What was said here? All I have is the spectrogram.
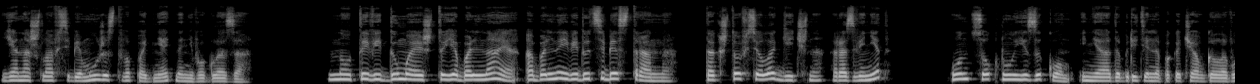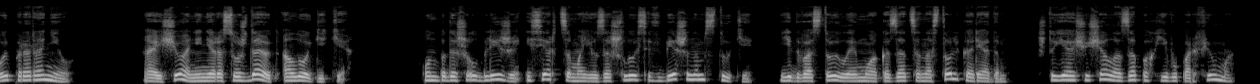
Я нашла в себе мужество поднять на него глаза. «Но ты ведь думаешь, что я больная, а больные ведут себя странно. Так что все логично, разве нет?» Он цокнул языком и, неодобрительно покачав головой, проронил. «А еще они не рассуждают о логике. Он подошел ближе, и сердце мое зашлось в бешеном стуке. Едва стоило ему оказаться настолько рядом, что я ощущала запах его парфюма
